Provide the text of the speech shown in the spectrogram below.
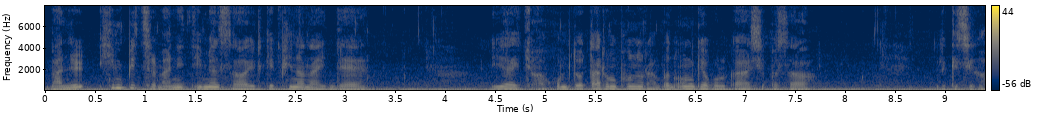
마늘 흰빛을 많이 띠면서 이렇게 피는 아이인데 이 아이 조금 또 다른 분으로 한번 옮겨볼까 싶어서 이렇게 지금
